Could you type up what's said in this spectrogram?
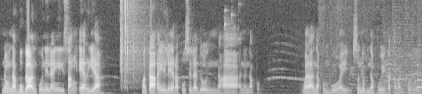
nung nabugaan po nila yung isang area, magkakahilera po sila doon, naka ano na po. Wala na pong buhay. Sunog na po yung katawan po nila.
